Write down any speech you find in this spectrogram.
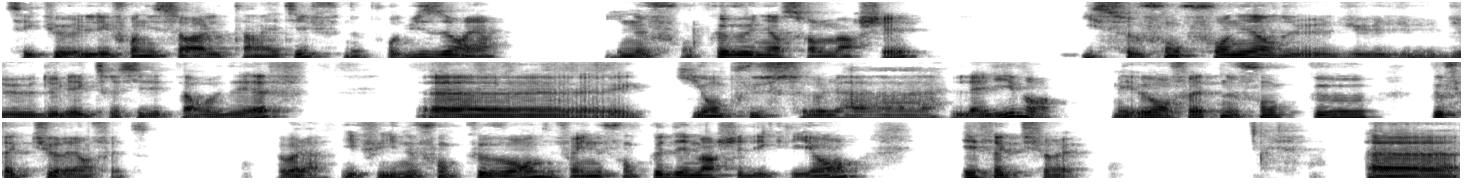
c'est que les fournisseurs alternatifs ne produisent rien. Ils ne font que venir sur le marché. Ils se font fournir du, du, de l'électricité par EDF, euh, qui en plus la, la livre, mais eux en fait ne font que que facturer en fait. Voilà, ils, ne font que vendre, enfin ils ne font que démarcher des clients et facturer. Euh,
